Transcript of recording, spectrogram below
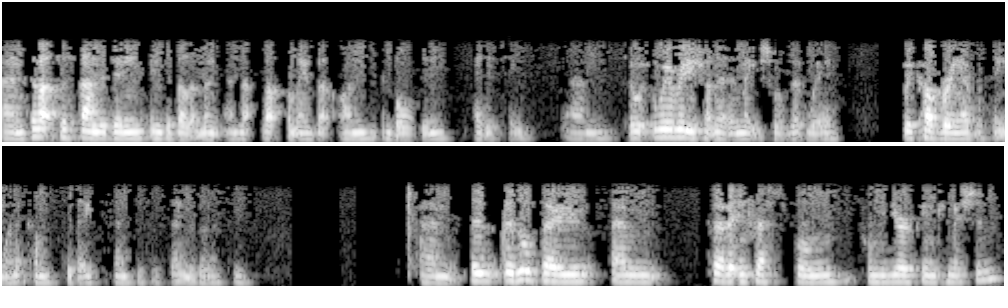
um, so that's a standard in, in development, and that, that's something that I'm involved in editing. Um, so we're really trying to make sure that we're we're covering everything when it comes to data center sustainability. Um, there's, there's, also um, further interest from from the European Commission.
